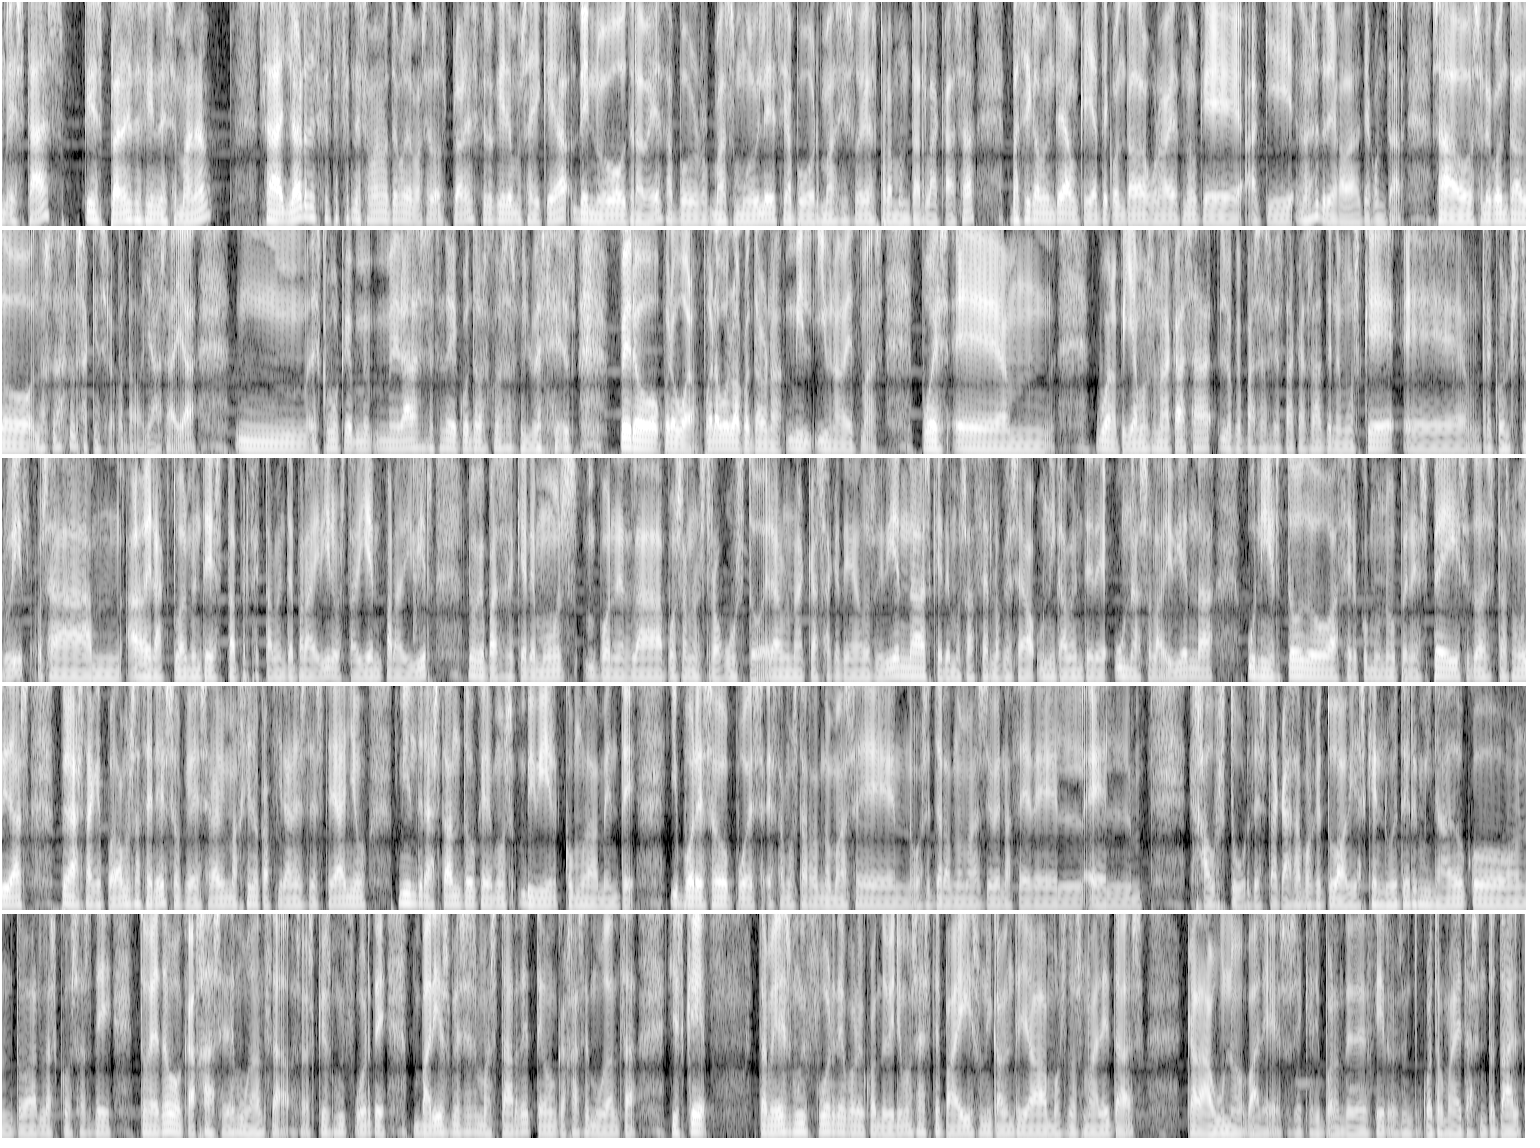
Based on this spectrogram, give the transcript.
estás? ¿Tienes planes de fin de semana? O sea, yo la verdad es que este fin de semana no tengo demasiados planes. Creo que iremos a Ikea de nuevo otra vez, a por más muebles y a por más historias para montar la casa. Básicamente, aunque ya te he contado alguna vez, ¿no? Que aquí. No sé si te he llegado a contar. O sea, os se lo he contado. No, sé a quién se lo he contado ya. O sea, ya. Mm, es como que me, da la sensación de que cuento las cosas mil veces. Pero, pero bueno, pues ahora vuelvo a contar una mil y una vez más. Pues, eh, bueno, pillamos una casa. Lo que pasa es que esta casa la tenemos que eh, reconstruir. O sea, a ver, actualmente está perfectamente para vivir o está bien para vivir. Lo que pasa es que queremos ponerla pues a nuestro gusto. Era una casa que tenía dos viviendas, queremos hacer lo que sea únicamente de una sola vivienda, unir todo, hacer como un open space y todas estas movidas, pero hasta que podamos hacer eso, que será me imagino que a finales de este año, mientras tanto queremos vivir cómodamente y por eso pues estamos tardando más en, o estoy tardando más yo en hacer el, el house tour de esta casa porque todavía es que no he terminado con todas las cosas de todavía tengo cajas eh, de mudanza. O sea, es que es muy fuerte. Varios meses más tarde tengo cajas de mudanza. Y es que también es muy fuerte porque cuando vinimos a este país únicamente llevábamos dos maletas cada uno, ¿vale? Eso sí que es importante decir, cuatro maletas en total.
